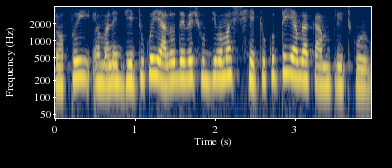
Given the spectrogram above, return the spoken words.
যতই মানে যেটুকুই আলো দেবে সূর্যি মামা, সেটুকুতেই আমরা কমপ্লিট করব।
